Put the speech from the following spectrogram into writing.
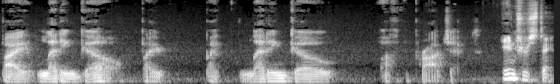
by letting go, by by letting go of the project. Interesting.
